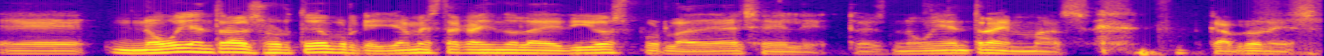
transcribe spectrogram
Eh, no voy a entrar al sorteo porque ya me está cayendo la de Dios por la de ASL. Entonces no voy a entrar en más, cabrones.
